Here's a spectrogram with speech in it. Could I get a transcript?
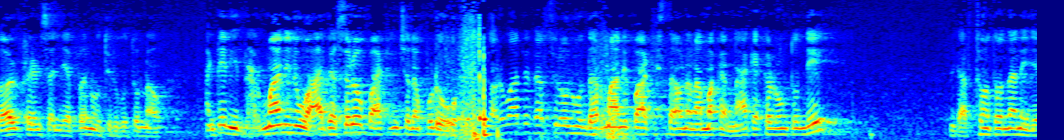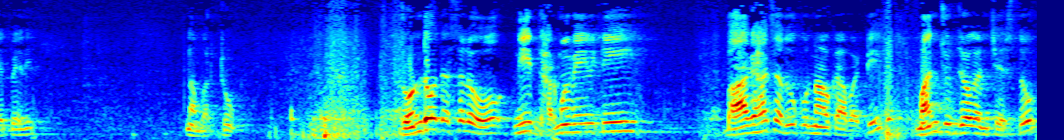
గర్ల్ ఫ్రెండ్స్ అని చెప్పి నువ్వు తిరుగుతున్నావు. అంటే నీ ధర్మాన్ని నువ్వు ఆ దశలో పాటించినప్పుడు తరువాత దశలో నువ్వు ధర్మాన్ని పాటిస్తావన్న నమ్మకం నాకెక్కడ ఉంటుంది? మీకు అర్థమవుతుందా నేను చెప్పేది? నంబర్ టూ రెండో దశలో నీ ధర్మమేమిటి? బాగా చదువుకున్నావు కాబట్టి మంచి ఉద్యోగం చేస్తూ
